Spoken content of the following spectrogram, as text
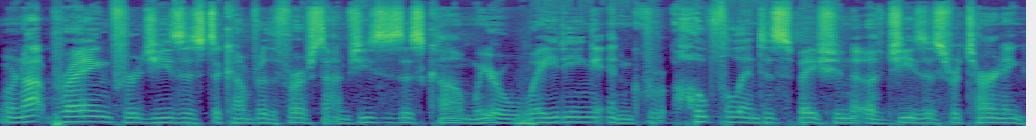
We're not praying for Jesus to come for the first time. Jesus has come. We are waiting in hopeful anticipation of Jesus returning.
